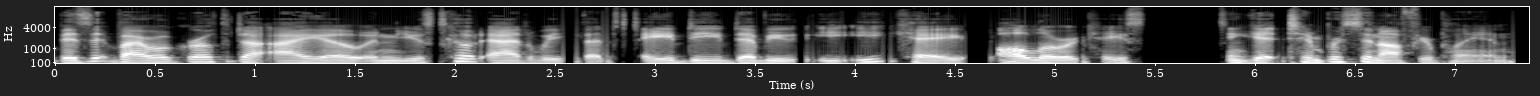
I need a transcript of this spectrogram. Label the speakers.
Speaker 1: Visit viralgrowth.io and use code ADWEEK, that's A D W E E K, all lowercase, and get 10% off your plan.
